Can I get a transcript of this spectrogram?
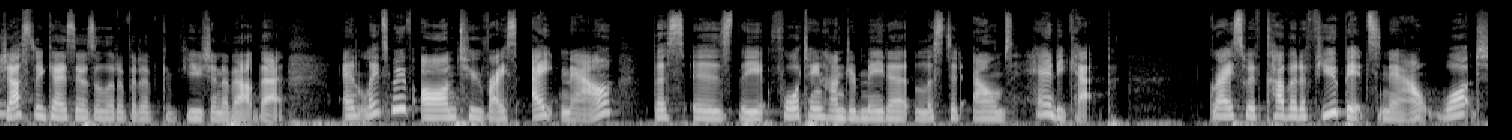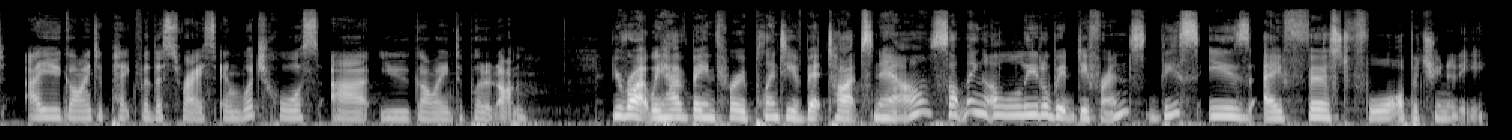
just in case there was a little bit of confusion about that. And let's move on to race eight now. This is the 1400 meter listed Elms handicap. Grace, we've covered a few bets now. What are you going to pick for this race, and which horse are you going to put it on? You're right, we have been through plenty of bet types now. Something a little bit different. This is a first four opportunity.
